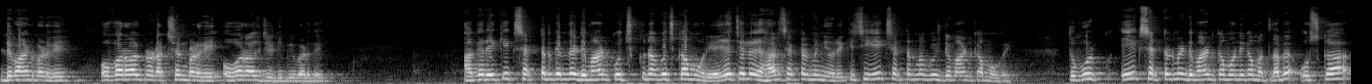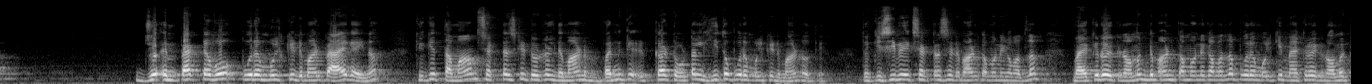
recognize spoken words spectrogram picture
डिमांड बढ़ गई ओवरऑल प्रोडक्शन बढ़ गई ओवरऑल जीडीपी बढ़ गई। अगर एक एक सेक्टर के अंदर डिमांड कुछ ना कुछ कम हो रही है, या चलो हर सेक्टर में नहीं हो रही, किसी एक सेक्टर में कुछ डिमांड कम हो गई तो वो एक सेक्टर में डिमांड कम होने का मतलब है उसका जो इम्पैक्ट है वो पूरे मुल्क की डिमांड पे आएगा ही ना, क्योंकि तमाम सेक्टर्स की टोटल डिमांड बन के, का टोटल ही तो पूरे मुल्क की डिमांड होती है। तो किसी भी एक सेक्टर से डिमांड कम होने का मतलब माइक्रो इकोनॉमिक डिमांड कम होने का मतलब पूरे मुल्क की माइक्रो इकोनॉमिक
